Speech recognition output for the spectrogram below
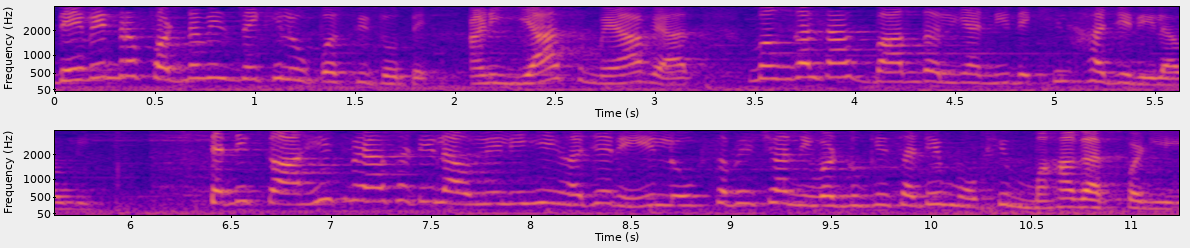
देवेंद्र फडणवीस देखील उपस्थित होते आणि याच मेळाव्यात मंगलदास बांदल यांनी देखील हजेरी लावली. त्यांनी काहीच वेळासाठी लावलेली ही हजेरी लोकसभेच्या निवडणुकीसाठी मोठी महागात पडली.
